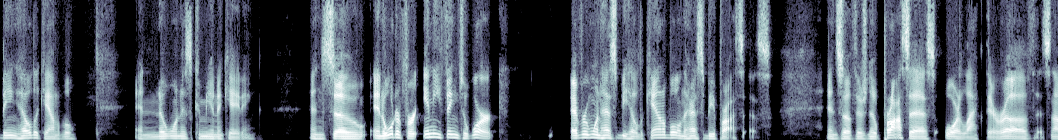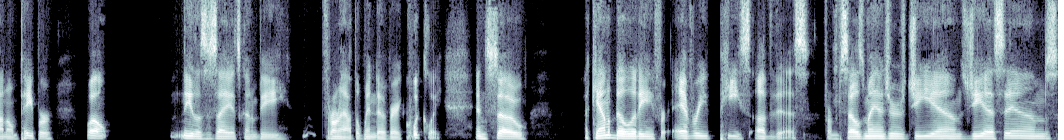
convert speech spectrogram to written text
being held accountable and no one is communicating. And so, in order for anything to work, everyone has to be held accountable and there has to be a process. And so if there's no process or lack thereof that's not on paper, well, needless to say, it's going to be thrown out the window very quickly. And so accountability for every piece of this from sales managers, GMs, GSMs,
